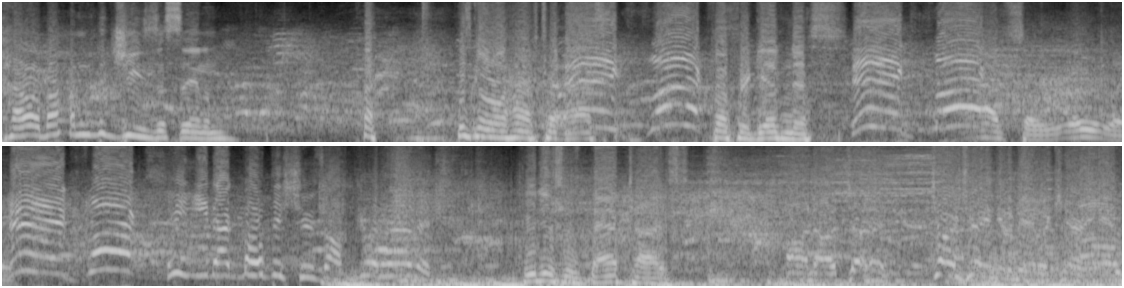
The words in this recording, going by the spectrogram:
Powerbomb the Jesus in him. He's going to have to ask for forgiveness. Big flex! Absolutely. Big flex! He, he knocked both his shoes off. Good heavens. He just was baptized. Oh no, George, George ain't gonna be able to carry oh, him.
